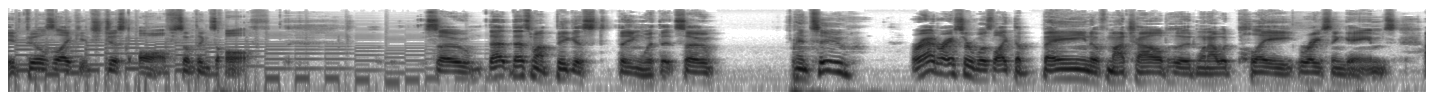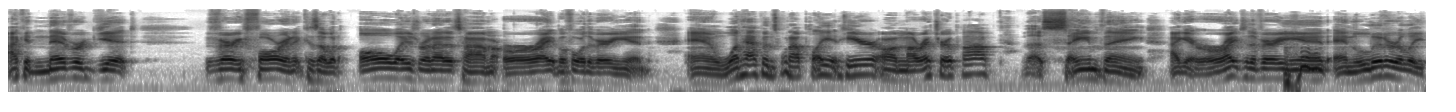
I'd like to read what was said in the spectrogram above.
It feels like it's just off. Something's off. So, that that's my biggest thing with it. So, and two, Rad Racer was like the bane of my childhood when I would play racing games. I could never get very far in it because I would always run out of time right before the very end. And what happens when I play it here on my RetroPie? The same thing. I get right to the very end and literally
